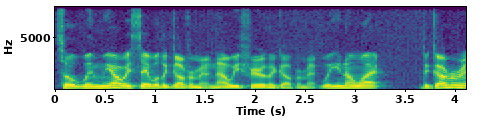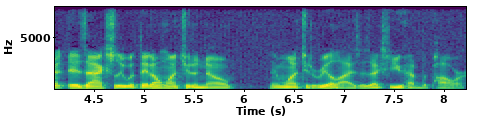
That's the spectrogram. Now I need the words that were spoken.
So when we always say, well, the government, now we fear the government. Well, you know what? The government is actually what they don't want you to know and want you to realize is actually you have the power.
